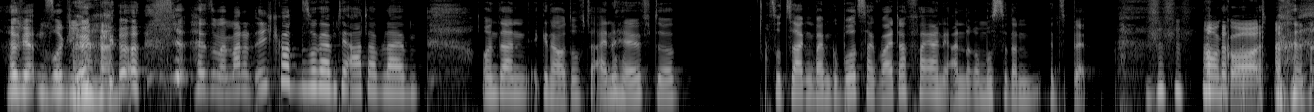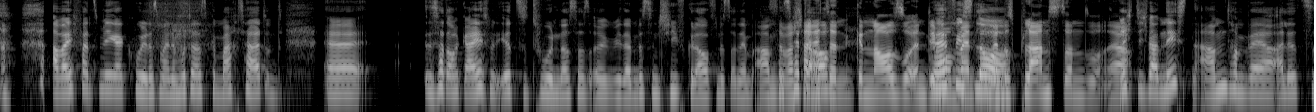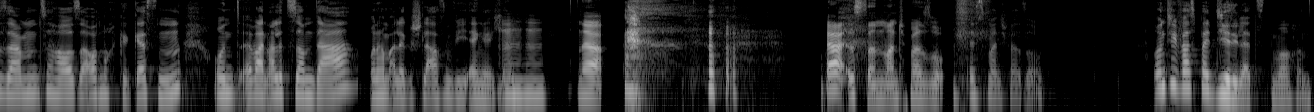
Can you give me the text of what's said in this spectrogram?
Also wir hatten so Glück. Also mein Mann und ich konnten sogar im Theater bleiben. Und dann, genau, durfte eine Hälfte sozusagen beim Geburtstag weiterfeiern, die andere musste dann ins Bett. Oh Gott. Aber ich fand es mega cool, dass meine Mutter das gemacht hat und äh, es hat auch gar nichts mit ihr zu tun, dass das irgendwie dann ein bisschen schief gelaufen ist an dem Abend. Das Das wahrscheinlich auch dann genauso in dem Murphy's Moment, Law. wenn du es planst, dann so. Ja. richtig, weil am nächsten Abend haben wir ja alle zusammen zu Hause auch noch gegessen und äh, waren alle zusammen da und haben alle geschlafen wie Engelchen. Mhm. Ja. ja, ist dann manchmal so. Ist manchmal so. Und wie war es bei dir die letzten Wochen?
